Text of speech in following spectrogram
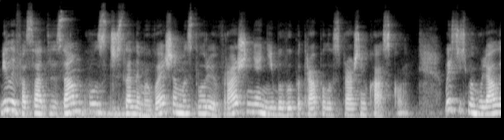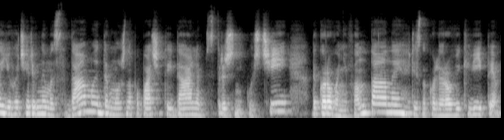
Білий фасад замку з численними вежами створює враження, ніби ви потрапили в справжню казку. Ми з дітьми гуляли його чарівними садами, де можна побачити ідеально підстрижені кущі, декоровані фонтани, різнокольорові квіти.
